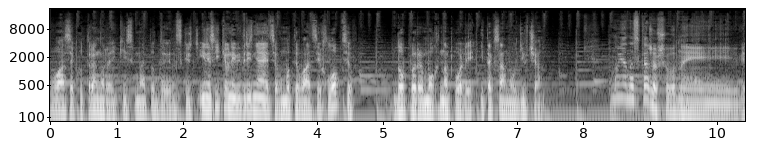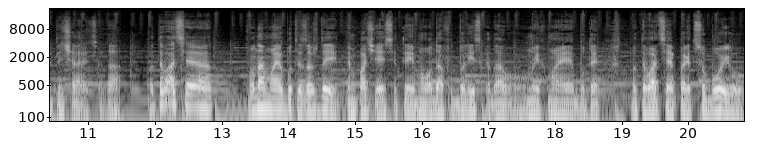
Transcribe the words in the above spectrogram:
у вас, як у тренера, якісь методи? Скажіть, і наскільки вони відрізняються в мотивації хлопців до перемог на полі, і так само у дівчат? Ну, я не скажу, що вони відлічаються. Да? Мотивація вона має бути завжди, тим паче, якщо ти молода футболістка, да, у них має бути мотивація перед собою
